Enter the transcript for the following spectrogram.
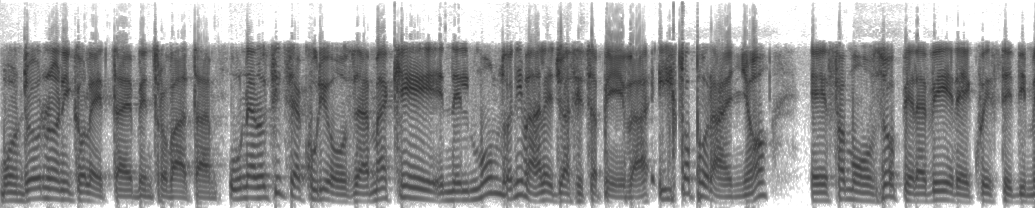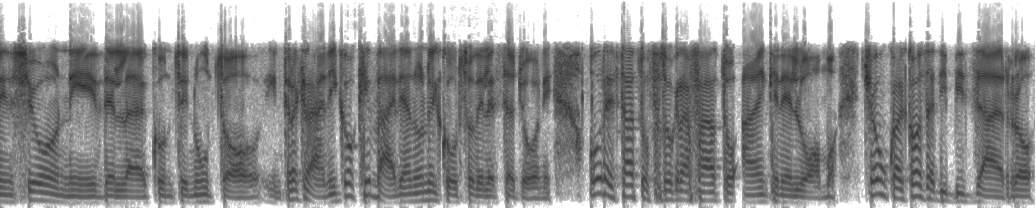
Buongiorno Nicoletta e bentrovata. Una notizia curiosa ma che nel mondo animale già si sapeva. Il topo ragno è famoso per avere queste dimensioni del contenuto intracranico che variano nel corso delle stagioni. Ora è stato fotografato anche nell'uomo. C'è un qualcosa di bizzarro.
